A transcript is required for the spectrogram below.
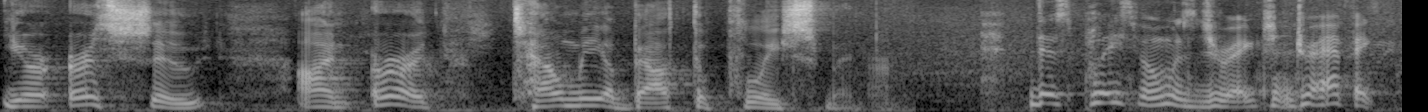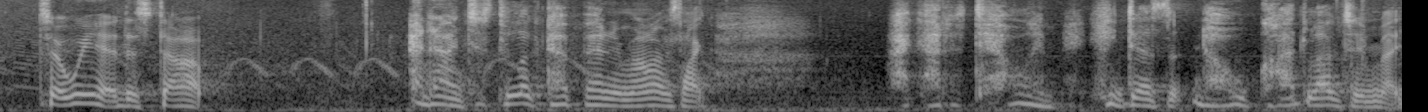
your earth suit on earth. Tell me about the policeman. This policeman was directing traffic, so we had to stop. And I just looked up at him and I was like, I got to tell him he doesn't know God loves him. I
